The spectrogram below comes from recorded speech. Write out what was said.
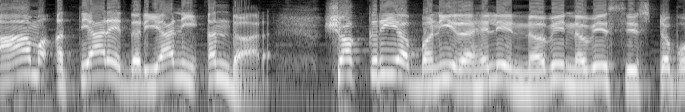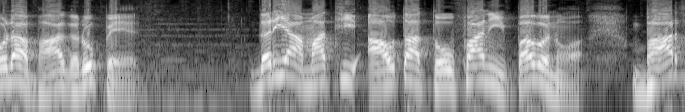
આમ અત્યારે દરિયાની અંદર સક્રિય બની રહેલી નવી નવી સિસ્ટમોના ભાગરૂપે દરિયામાંથી આવતા તોફાની પવનો ભારત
